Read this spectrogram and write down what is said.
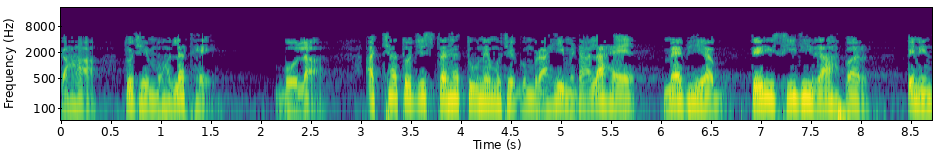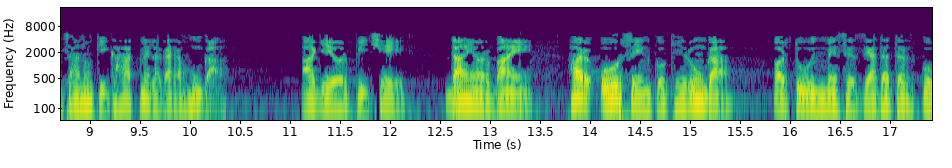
कहा, तुझे मोहलत है? बोला अच्छा तो जिस तरह तूने मुझे गुमराही में डाला है, मैं भी अब तेरी सीधी राह पर इन इंसानों की घात में लगा रहूँगा। आगे और पीछे, दाएँ और बाएँ, हर ओर से इनको घेरूँगा और तू इनमें से ज़्यादातर को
